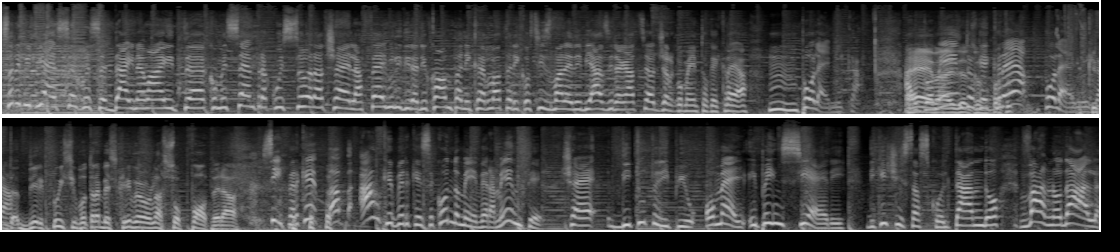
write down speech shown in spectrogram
Sono i BTS, questo è Dynamite. Come sempre a quest'ora c'è la family di Radio Company, Carlotta Rico Sisma, Lele De Biasi. Ragazzi, oggi argomento che crea mm, polemica. Argomento Eh, ma- che crea polemica. Che- di cui si potrebbe scrivere una soppopera. Sì, perché anche perché secondo me veramente c'è di tutto e di più, o meglio, i pensieri di chi ci sta ascoltando vanno dal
